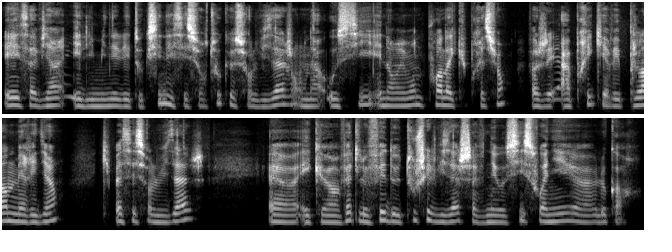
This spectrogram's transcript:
et ça vient éliminer les toxines. Et c'est surtout que sur le visage, on a aussi énormément de points d'acupression. Enfin, j'ai appris qu'il y avait plein de méridiens qui passaient sur le visage, euh, et que en fait, le fait de toucher le visage, ça venait aussi soigner euh, le corps.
